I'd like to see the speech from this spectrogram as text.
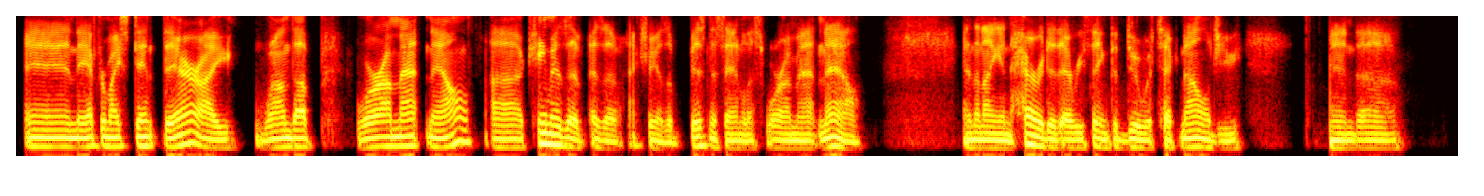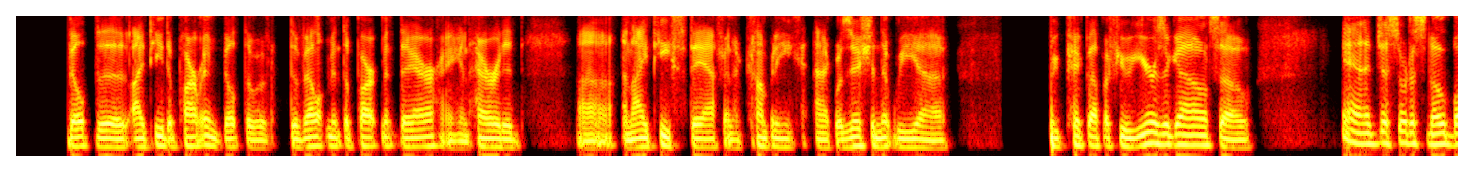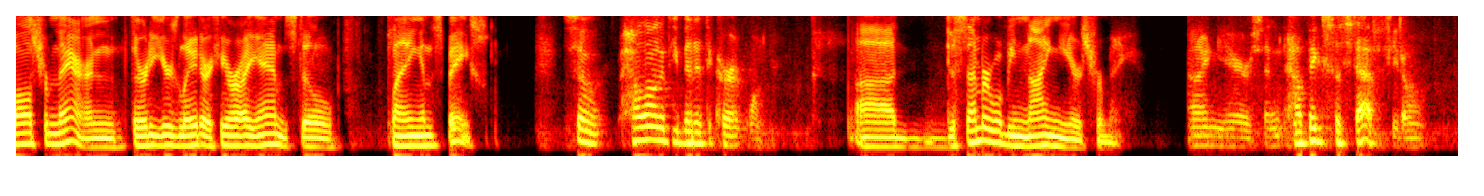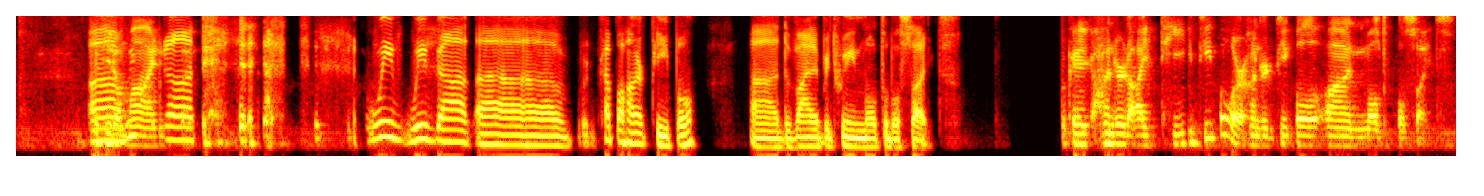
And after my stint there, I wound up where I'm at now. Uh, came as a as a actually as a business analyst where I'm at now, and then I inherited everything to do with technology, and uh, built the IT department, built the development department there. I inherited uh, an IT staff and a company acquisition that we uh, we picked up a few years ago. So and it just sort of snowballs from there. And 30 years later, here I am still playing in space. So, how long have you been at the current one? Uh, December will be nine years for me. Nine years. And how big's the staff, if you don't? If uh, you don't mind. Got, we've we've got uh, a couple hundred people uh, divided between multiple sites. Okay, 100 IT people or 100 people on multiple sites?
